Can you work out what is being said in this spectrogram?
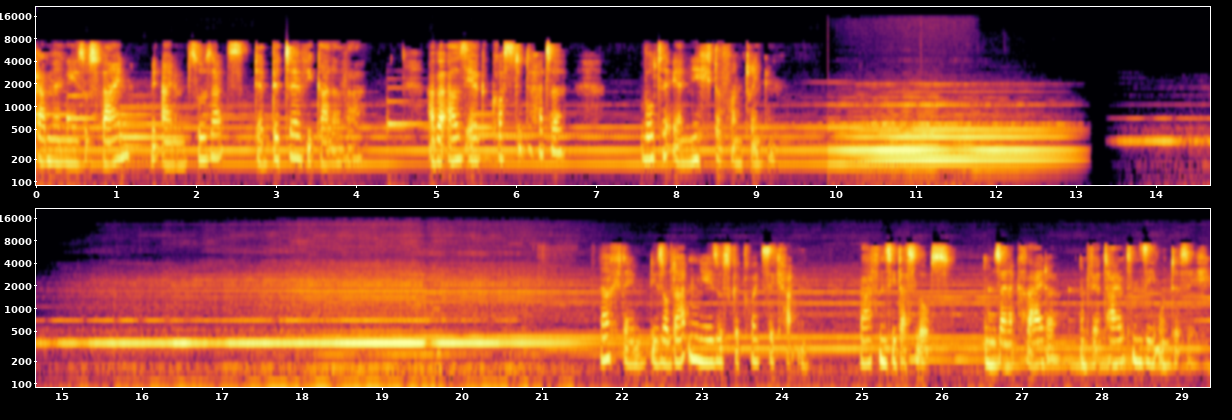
gab man Jesus Wein mit einem Zusatz, der bitter wie Galle war. Aber als er gekostet hatte, wollte er nicht davon trinken. Nachdem die Soldaten Jesus gekreuzigt hatten, warfen sie das Los um seine Kleider und verteilten sie unter sich.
